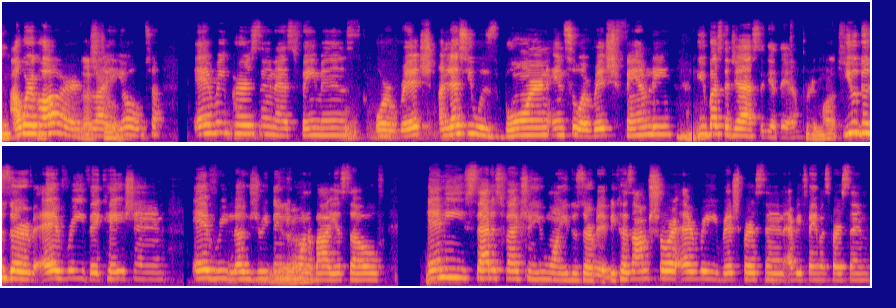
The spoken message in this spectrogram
Mm-hmm. I work hard. That's like, true. yo, t- every person that's famous or rich, unless you was born into a rich family, you bust your jazz to get there. Pretty much. You deserve every vacation, every luxury thing yeah. you want to buy yourself any satisfaction you want, you deserve it. Because I'm sure every rich person, every famous person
